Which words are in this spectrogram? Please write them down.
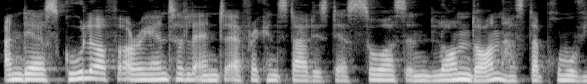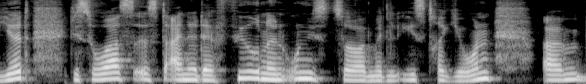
an der School of Oriental and African Studies, der SOAS in London, hast da promoviert. Die SOAS ist eine der führenden Unis zur Middle East Region. Ähm,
